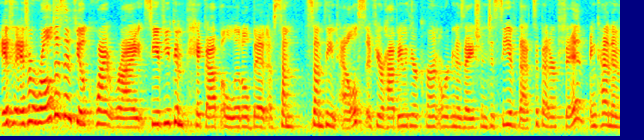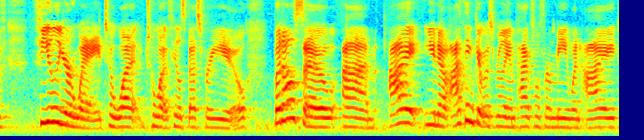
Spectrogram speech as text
if if a role doesn't feel quite right, see if you can pick up a little bit of some something else if you're happy with your current organization to see if that's a better fit and kind of feel your way to what to what feels best for you. But also, um, I you know I think it was really impactful for me when I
